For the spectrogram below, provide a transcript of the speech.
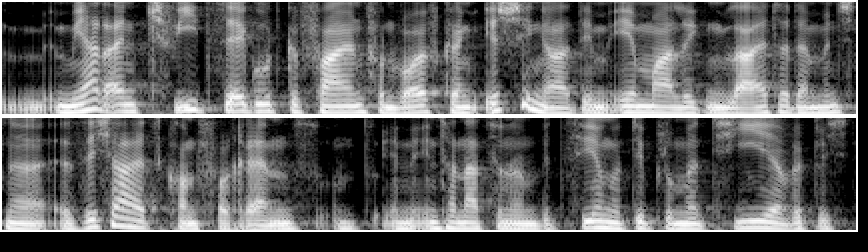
Mir hat ein Tweet sehr gut gefallen von Wolfgang Ischinger, dem ehemaligen Leiter der Münchner Sicherheitskonferenz und in internationalen Beziehungen und Diplomatie ja wirklich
